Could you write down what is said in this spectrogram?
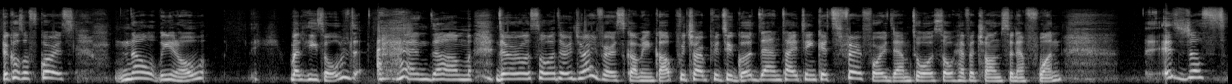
because, of course, now, you know, well, he's old, and um, there are also other drivers coming up which are pretty good, and I think it's fair for them to also have a chance in F1. It's just.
